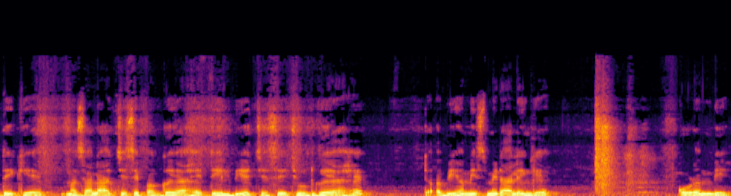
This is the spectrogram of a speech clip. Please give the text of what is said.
देखिए, मसाला अच्छे से पक गया है, तेल भी अच्छे से छूट गया है। तो अभी हम इसमें डालेंगे कोड़म्बी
